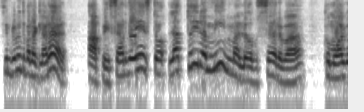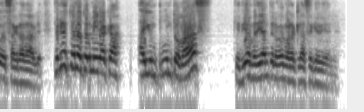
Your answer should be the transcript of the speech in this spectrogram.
simplemente para aclarar. A pesar de esto, la toira misma lo observa como algo desagradable. Pero esto no termina acá. Hay un punto más que Dios mediante lo vemos en la clase que viene.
